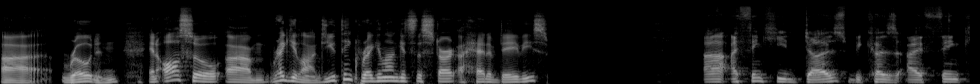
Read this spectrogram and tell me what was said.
uh, Rodon and also um, Reguilón. Do you think Reguilón gets the start ahead of Davies? Uh, I think he does because I think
